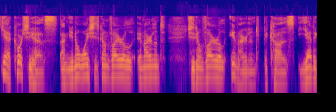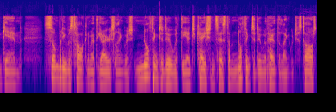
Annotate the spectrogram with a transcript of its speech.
Yeah, of course she has. And you know why she's gone viral in Ireland? She's gone viral in Ireland because, yet again, somebody was talking about the Irish language. Nothing to do with the education system, nothing to do with how the language is taught,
